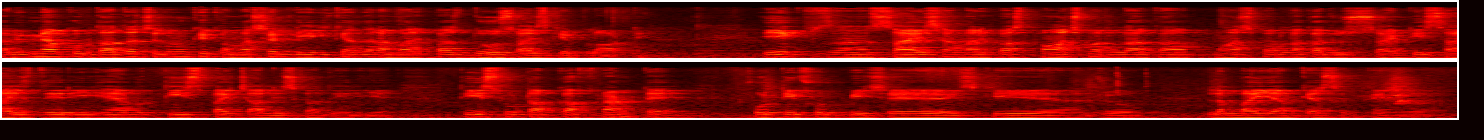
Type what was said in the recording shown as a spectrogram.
अभी मैं आपको बताता चलूँ कि कमर्शियल डील के अंदर हमारे पास दो साइज़ के प्लाट हैं। एक साइज़ है हमारे पास पाँच मरला का, पाँच मरला का जो सोसाइटी साइज़ दे रही है, वो तीस बाई चालीस का दे रही है। तीस फुट आपका फ्रंट है फोर्टी फुट पीछे इसकी, जो लंबाई आप कह सकते हैं वो।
